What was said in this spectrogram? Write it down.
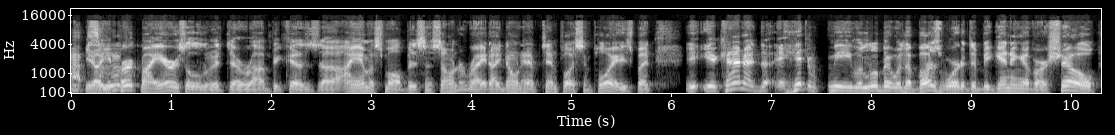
Absolutely. You know, you perk my ears a little bit there, Rob, because uh, I am a small business owner, right? I don't have 10 plus employees, but you kind of hit me a little bit with a buzzword at the beginning of our show.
